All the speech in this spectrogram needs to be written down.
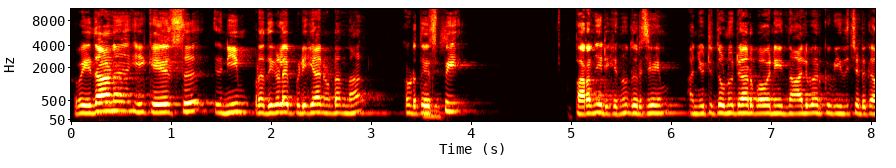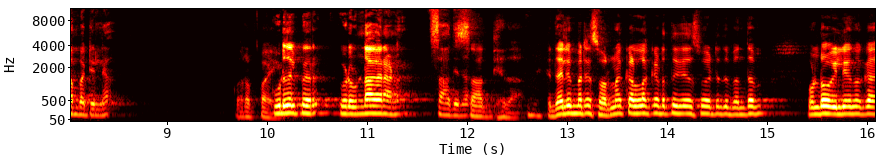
അപ്പോൾ ഇതാണ് ഈ കേസ് ഇനിയും പ്രതികളെ പിടിക്കാനുണ്ടെന്ന് അവിടുത്തെ എസ് പി പറഞ്ഞിരിക്കുന്നു. തീർച്ചയായും അഞ്ഞൂറ്റി തൊണ്ണൂറ്റാറ് പവൻ ഈ നാല് പേർക്ക് വീതിച്ചെടുക്കാൻ പറ്റില്ല. ഉറപ്പായി. കൂടുതൽ പേർ ഇവിടെ ഉണ്ടാകാനാണ് സാധ്യത. സാധ്യത. എന്തായാലും മറ്റേ സ്വർണക്കള്ളക്കടത്ത് കേസുമായിട്ട് ഇത് ബന്ധം ഉണ്ടോ ഇല്ലയോ എന്നൊക്കെ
